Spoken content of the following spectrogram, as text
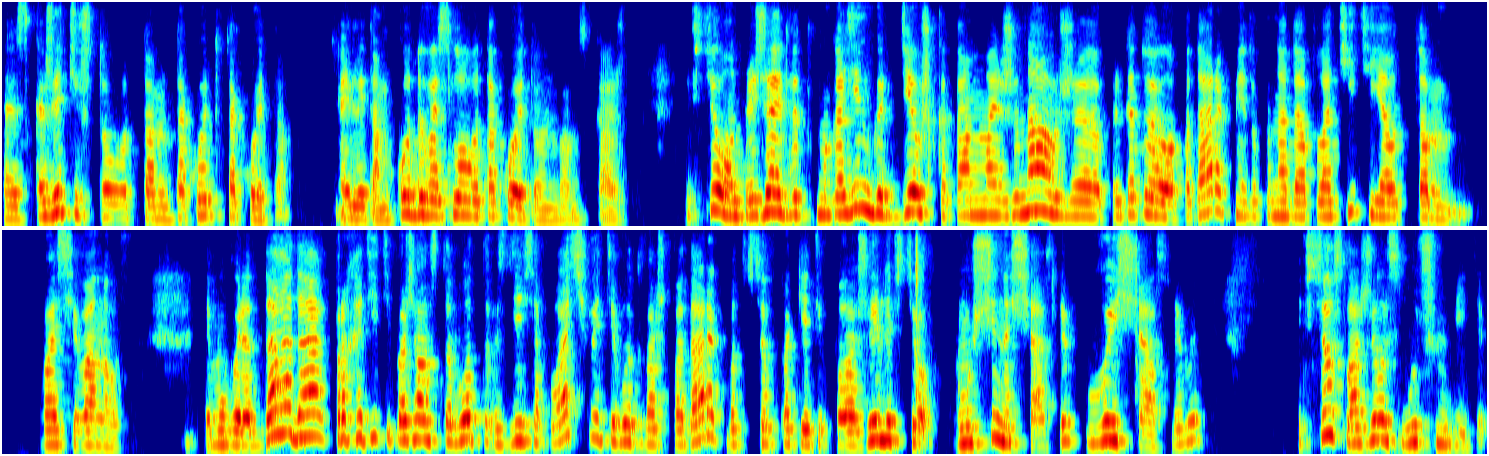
Э, скажите, что вот там такой-то, такой-то, или там кодовое слово такое-то он вам скажет. И все, он приезжает в этот магазин, говорит, девушка, там моя жена уже приготовила подарок, мне только надо оплатить, и я вот там Вася Иванов. Ему говорят, да, да, проходите, пожалуйста, вот здесь оплачивайте, вот ваш подарок, вот все в пакетик положили, все, мужчина счастлив, вы счастливы, и все сложилось в лучшем виде.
